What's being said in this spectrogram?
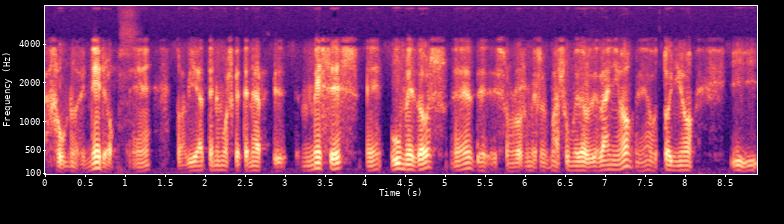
a 1 de enero, todavía tenemos que tener eh, meses eh, húmedos, eh, son los meses más húmedos del año, otoño y,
